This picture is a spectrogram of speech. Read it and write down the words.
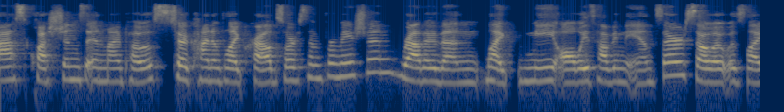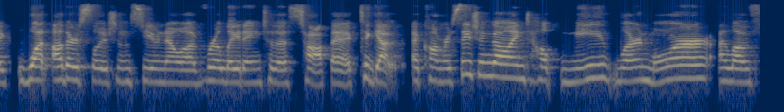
ask questions in my posts to kind of like crowdsource information rather than like me always having the answer. So it was like, what other solutions do you know of relating to this topic to get a conversation going to help me learn more? I love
